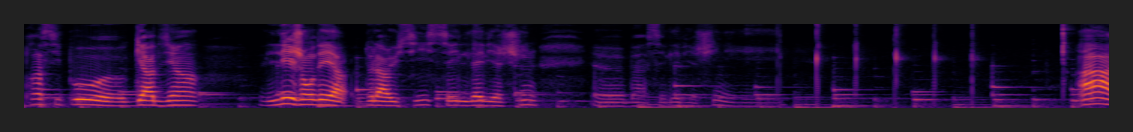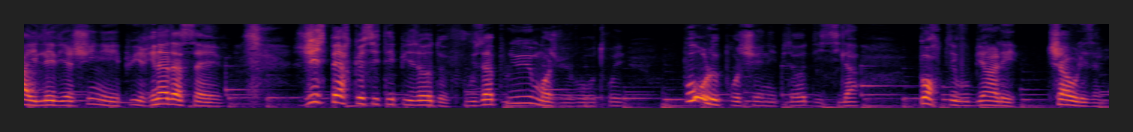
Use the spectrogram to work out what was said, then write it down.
principaux euh, gardiens légendaires de la Russie, c'est Lev Yashin. Euh, bah, c'est Lev Yashin et... Ah, et Lev Yashin et puis rinadasev. J'espère que cet épisode vous a plu. Moi, je vais vous retrouver pour le prochain épisode. D'ici là, portez-vous bien. Allez, ciao les amis.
